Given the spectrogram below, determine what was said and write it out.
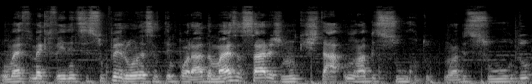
O Matthew McFadden se superou nessa temporada, mas a Sarah nunca está um absurdo, um absurdo.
